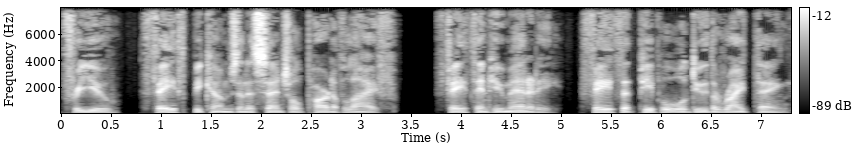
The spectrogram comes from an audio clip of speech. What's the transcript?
For you, faith becomes an essential part of life. Faith in humanity, faith that people will do the right thing,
